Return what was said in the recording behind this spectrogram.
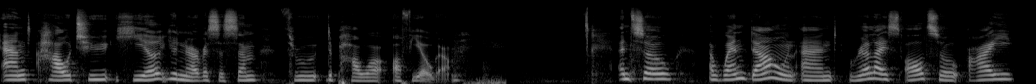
and how to heal your nervous system through the power of yoga. And so I went down and realized also I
